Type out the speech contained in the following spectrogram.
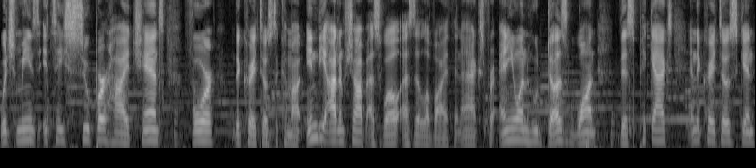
which means it's a super high chance for the Kratos to come out in the item shop as well as the Leviathan axe. For anyone who does want this pickaxe and the Kratos skin,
